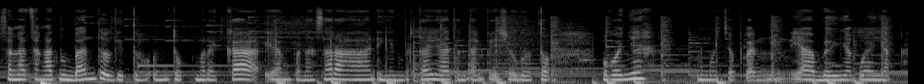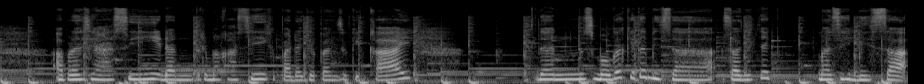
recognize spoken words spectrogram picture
sangat-sangat membantu gitu untuk mereka yang penasaran ingin bertanya tentang Taisho Goto. Pokoknya mengucapkan ya banyak-banyak apresiasi dan terima kasih kepada Japan Kai dan semoga kita bisa selanjutnya masih bisa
